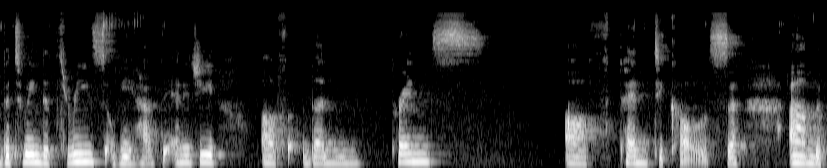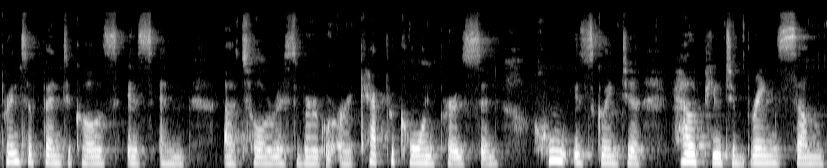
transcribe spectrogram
between the threes, we have the energy of the prince of Pentacles. Um, the Prince of Pentacles is an, a Taurus, Virgo, or Capricorn person who is going to help you to bring some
